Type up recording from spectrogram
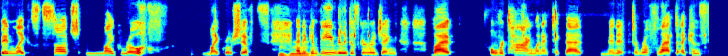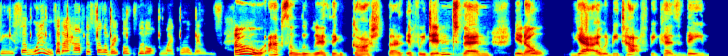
been like such micro micro shifts mm-hmm. and it mm-hmm. can be really discouraging but over time when i take that minute to reflect i can see some wins and i have to celebrate those little micro wins oh absolutely i think gosh that if we didn't mm-hmm. then you know yeah, it would be tough because they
